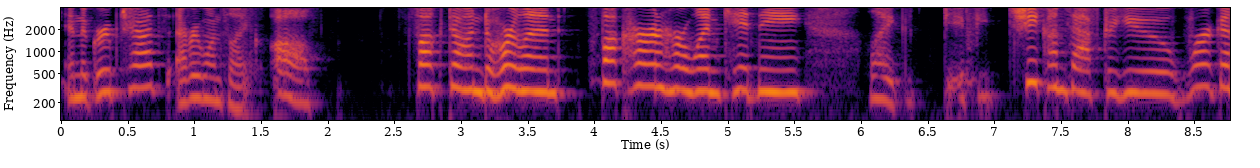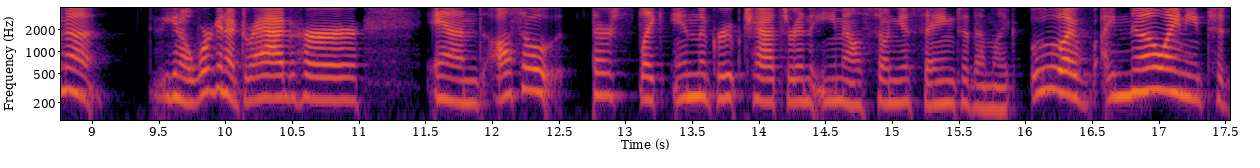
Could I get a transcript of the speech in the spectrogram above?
in the group chats, everyone's like, oh, fuck Dawn Dorland, fuck her and her one kidney. Like, if she comes after you, we're gonna, you know, we're gonna drag her. And also, there's like in the group chats or in the emails, Sonya saying to them, like, ooh, I, I know I need to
